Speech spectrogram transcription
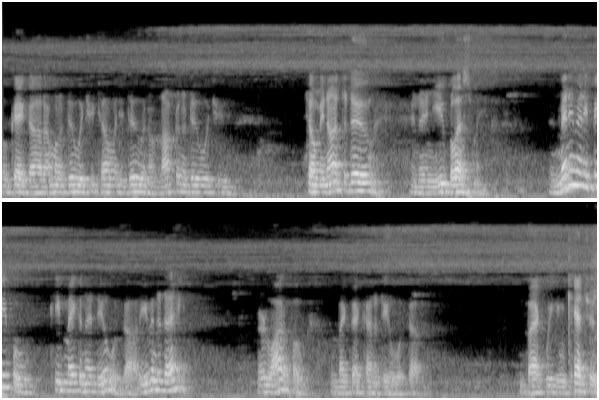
okay, God, I'm going to do what you tell me to do, and I'm not going to do what you tell me not to do, and then you bless me. And many, many people keep making that deal with God, even today. There are a lot of folks who make that kind of deal with God. In fact, we can catch it,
